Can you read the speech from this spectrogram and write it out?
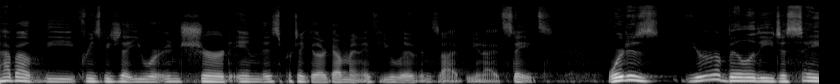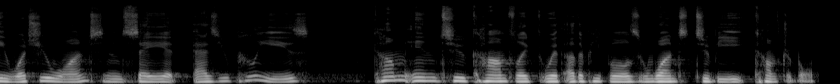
how about the free speech that you were insured in this particular government if you live inside the United States? Where does your ability to say what you want and say it as you please come into conflict with other people's want to be comfortable.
